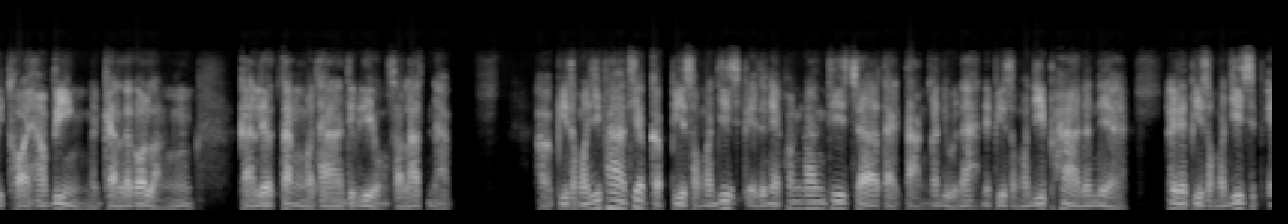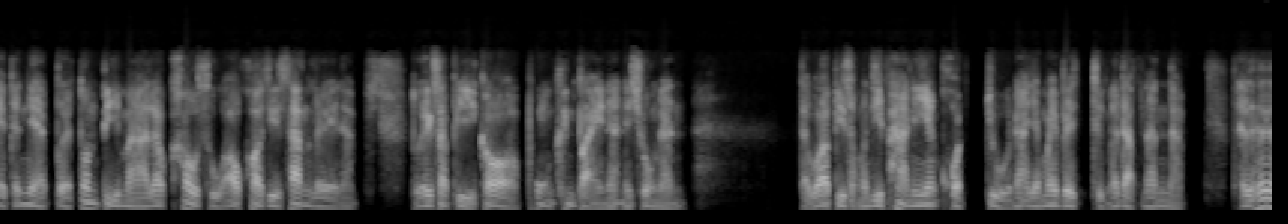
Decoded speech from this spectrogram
Bitcoin halving เหมือนกันแล้วก็หลังการเลือกตั้งประธานาธิบดีของสหรัฐนะครับปี 2025 เทียบกับปี 2021เนี่ยค่อนข้างที่จะแตกต่างกันอยู่นะในปี 2025 นั้นเนี่ยในปี 2021 นั้นเนี่ยเปิดต้นปีมาแล้วเข้าสู่เอาคอซีซั่นเลยนะตัว XRP ก็พุ่งขึ้นไปนะในช่วงนั้น แต่ว่าปี 2025 นี้ยังขดอยู่นะยังไม่ไปถึงระดับนั้นนะแต่ถ้า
